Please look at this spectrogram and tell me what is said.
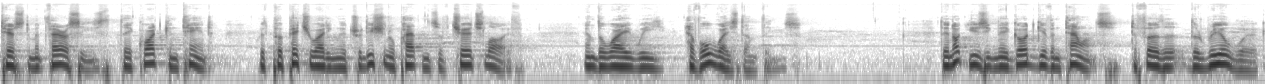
Testament Pharisees, they're quite content with perpetuating the traditional patterns of church life and the way we have always done things. They're not using their God given talents to further the real work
